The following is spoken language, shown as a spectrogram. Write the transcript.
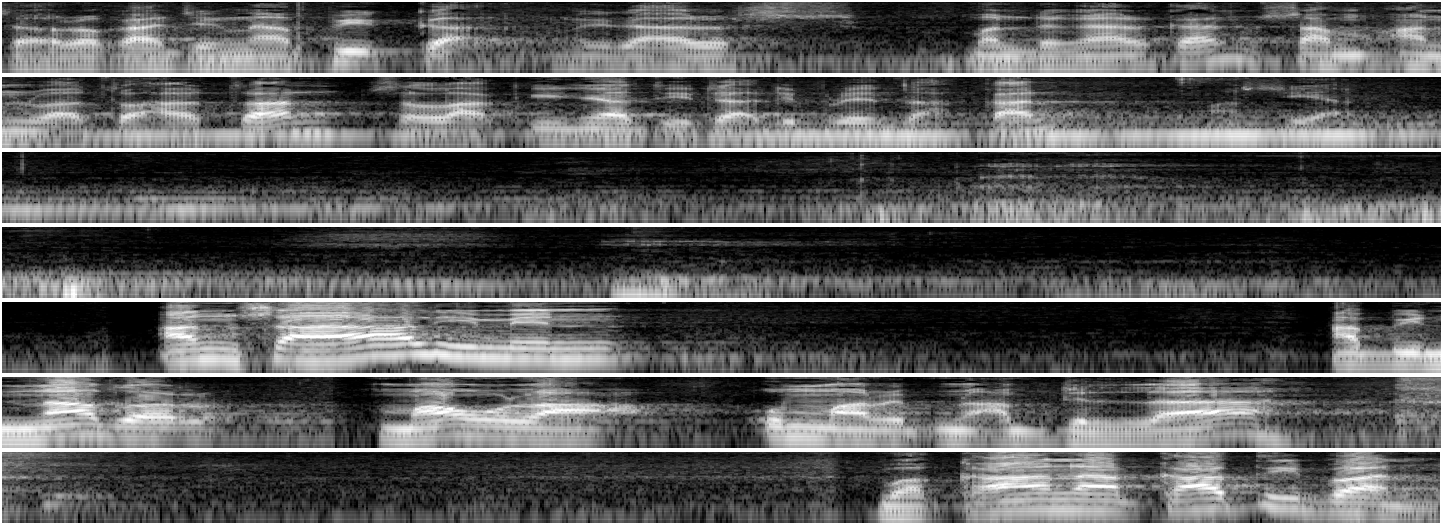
Cara Kanjeng Nabi gak. Kita harus mendengarkan sam'an wa ta'atan selakinya tidak diperintahkan maksiat. An Salimin Abi Nadar Maula Umar ibn Abdullah wa kana katiban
